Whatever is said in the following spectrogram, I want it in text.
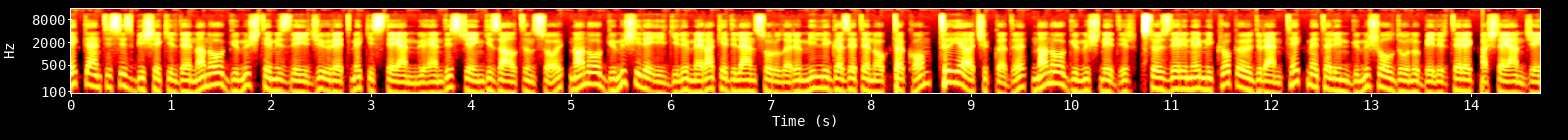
Eklentisiz bir şekilde nano gümüş temizleyici üretmek isteyen mühendis Cengiz Altınsoy, nano gümüş ile ilgili merak edilen soruları milligazete.com, TR'ye açıkladı. Nano gümüş nedir? Sözlerine mikrop öldüren tek metalin gümüş olduğunu belirterek başlayan Cengiz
